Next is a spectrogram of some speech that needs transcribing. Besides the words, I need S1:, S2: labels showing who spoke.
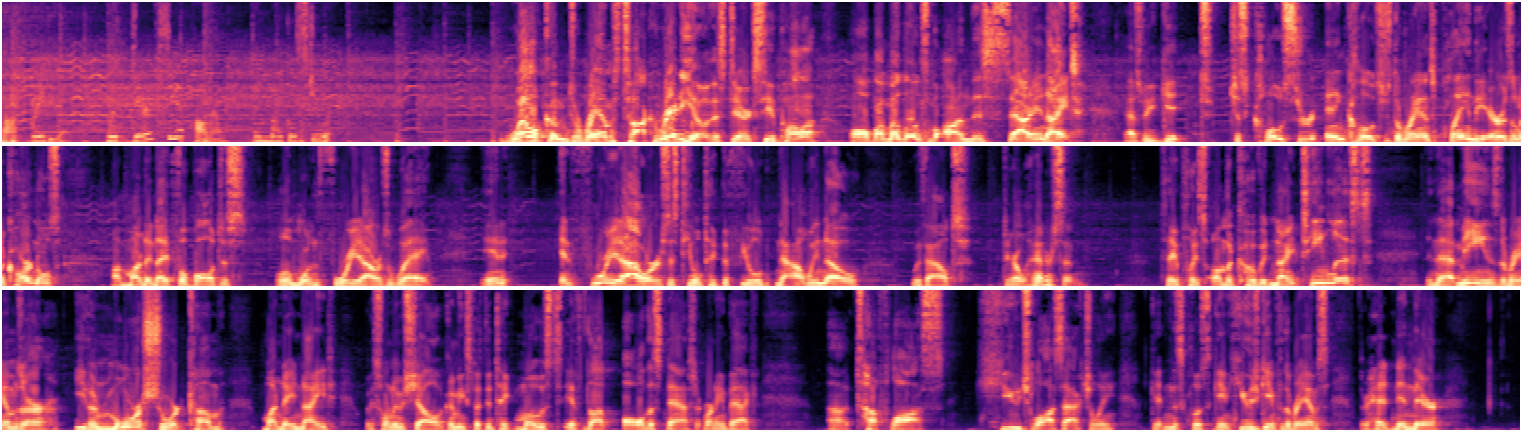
S1: Talk Radio with Derek Ciapala and Michael Stewart.
S2: Welcome to Rams Talk Radio. This is Derek Ciapala, all by my lonesome on this Saturday night as we get just closer and closer to the Rams playing the Arizona Cardinals on Monday Night Football, just a little more than 48 hours away. And in 48 hours, this team will take the field, now we know, without Darrell Henderson. Today placed on the COVID 19 list, and that means the Rams are even more short come Monday night with Sony Michel going to be expected to take most, if not all, the snaps at running back. Uh, tough loss. Huge loss, actually. Getting this close to the game. Huge game for the Rams. They're heading in there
